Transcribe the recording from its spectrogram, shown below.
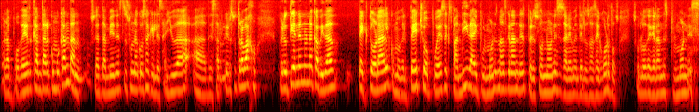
para poder cantar como cantan. O sea, también esta es una cosa que les ayuda a desarrollar su trabajo. Pero tienen una cavidad pectoral como del pecho, pues expandida y pulmones más grandes, pero eso no necesariamente los hace gordos, solo de grandes pulmones.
